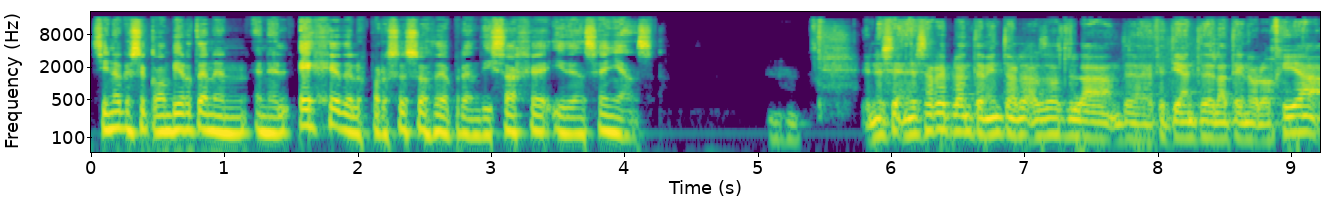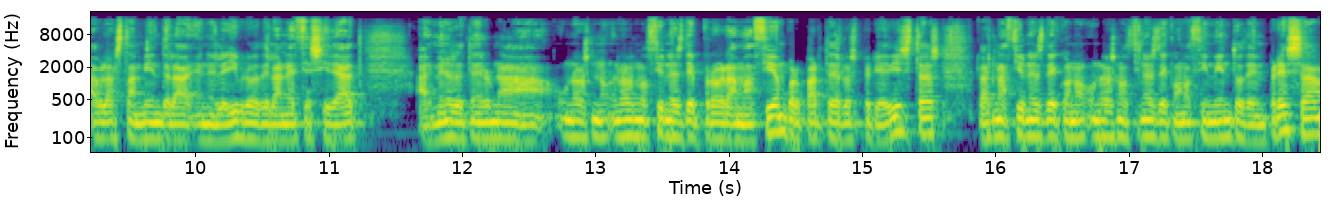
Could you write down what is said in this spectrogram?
sino que se convierten en, el eje de los procesos de aprendizaje y de enseñanza. En ese, replanteamiento hablas de efectivamente de la tecnología, hablas también de la, en el libro de la necesidad al menos de tener unas nociones de programación por parte de los periodistas, las nociones de, unas nociones de conocimiento de empresa,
